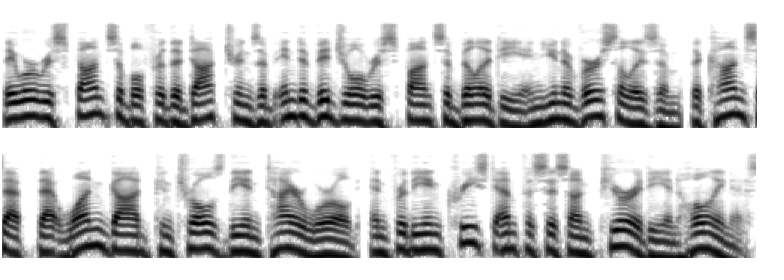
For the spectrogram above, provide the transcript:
They were responsible for the doctrines of individual responsibility and universalism the concept that one God controls the entire world, and for the increased emphasis on purity and holiness.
